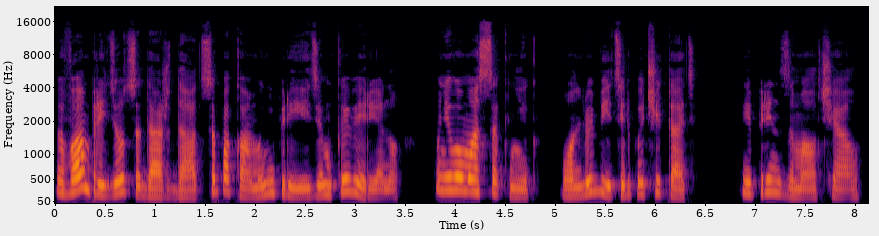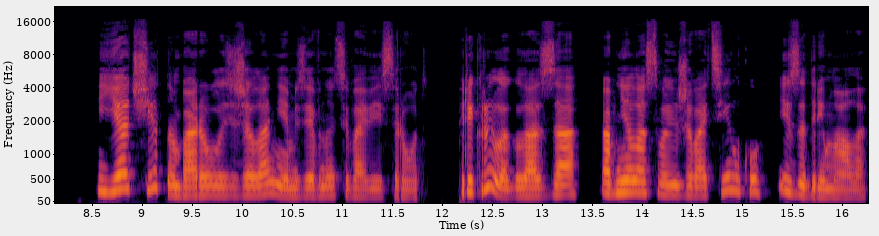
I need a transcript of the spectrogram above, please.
вам придется дождаться, пока мы не приедем к Эверену. У него масса книг, он любитель почитать. И принц замолчал. Я тщетно боролась с желанием зевнуть во весь рот. Прикрыла глаза, обняла свою животинку и задремала.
